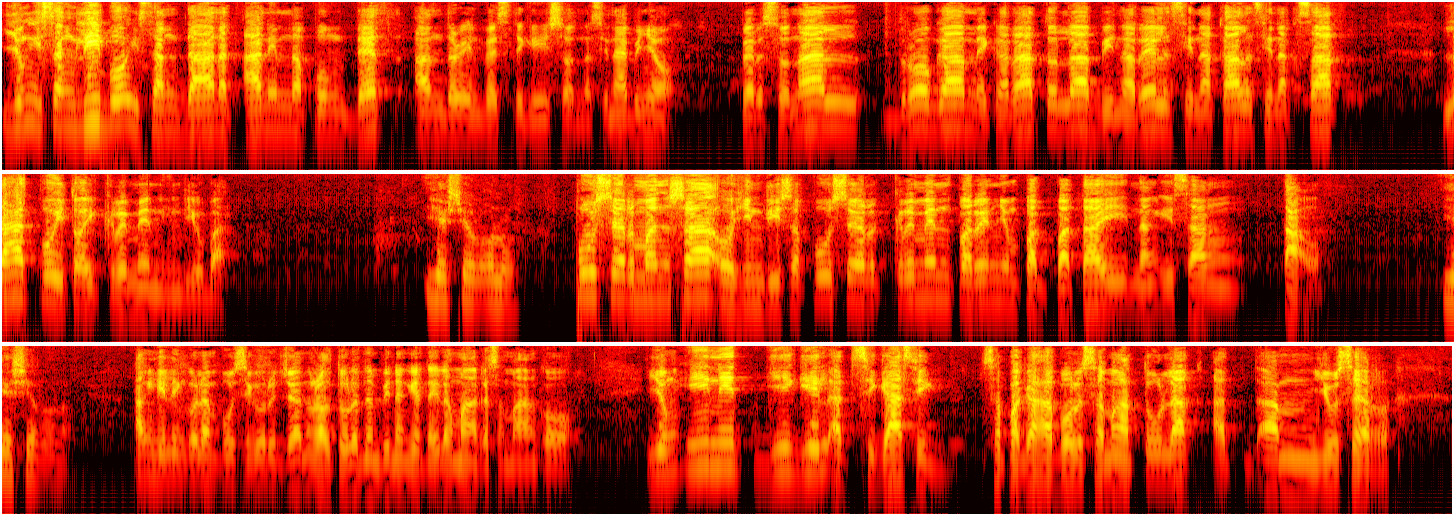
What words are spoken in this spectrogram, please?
Yung isang libo, isang daan at anim na pong death under investigation na sinabi nyo, personal, droga, may karatula, binarel, sinakal, sinaksak, lahat po ito ay krimen, hindi ba? Yes, Your Honor. Puser man siya o hindi sa puser, krimen pa rin yung pagpatay ng isang tao. Yes, Your Honor. Ang hiling ko lang po siguro, General, tulad ng binanggit na ilang mga kasamahan ko, yung init, gigil at sigasig sa paghahabol sa mga tulak at um, user,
